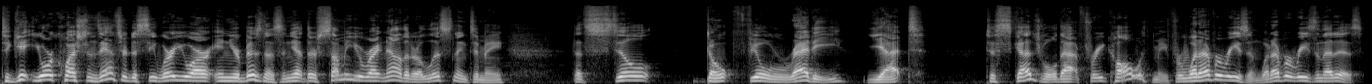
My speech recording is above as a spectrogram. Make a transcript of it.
to get your questions answered to see where you are in your business. And yet, there's some of you right now that are listening to me that still don't feel ready yet to schedule that free call with me for whatever reason, whatever reason that is.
